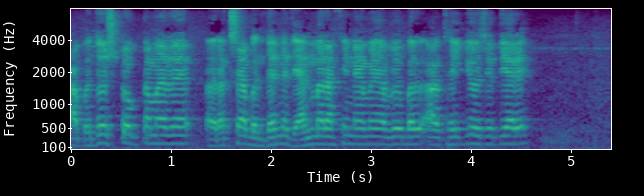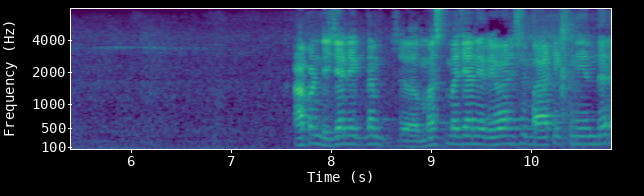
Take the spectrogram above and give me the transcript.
આ બધો સ્ટોક તમારે રક્ષાબંધનને ધ્યાનમાં રાખીને અમે અવેલેબલ આ થઈ ગયો છે ત્યારે. આ પણ ડિઝાઇન એકદમ મસ્ત મજાની રહેવાની છે બાટિકની અંદર.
